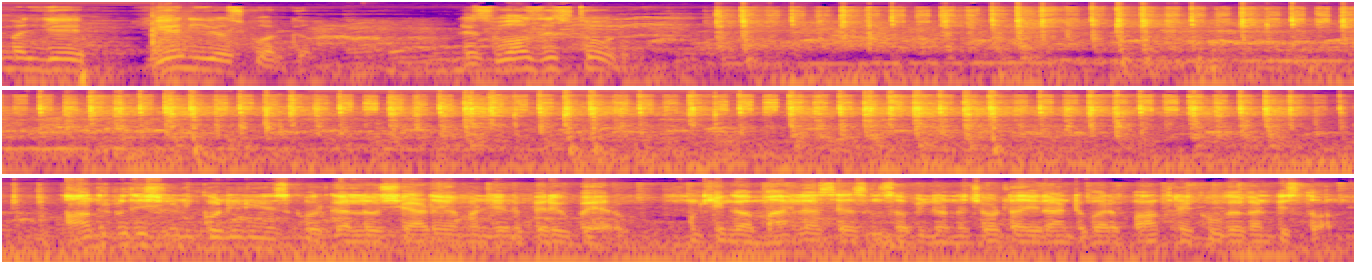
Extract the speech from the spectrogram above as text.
ఎమ్మెల్యే ఏ నియోజకవర్గం? దిస్ వాజ్ ది స్టోరీ ఆంధ్రప్రదేశ్లోని కొన్ని నియోజకవర్గాల్లో షాడో ఎమ్మెల్యేలు పెరిగిపోయారు. ముఖ్యంగా మహిళా శాసనసభ్యులు ఉన్న చోట ఇలాంటి వారి పాత్ర ఎక్కువగా కనిపిస్తోంది.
